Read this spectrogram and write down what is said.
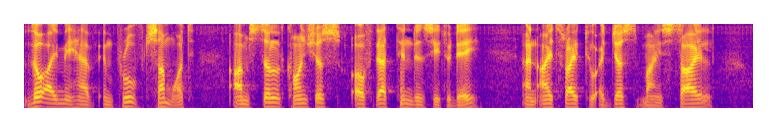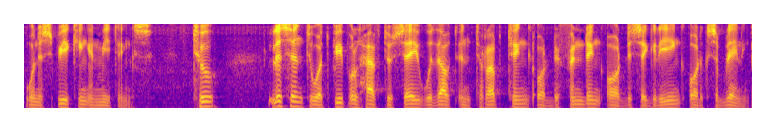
Though I may have improved somewhat, I'm still conscious of that tendency today and I try to adjust my style when speaking in meetings. 2. Listen to what people have to say without interrupting or defending or disagreeing or explaining.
